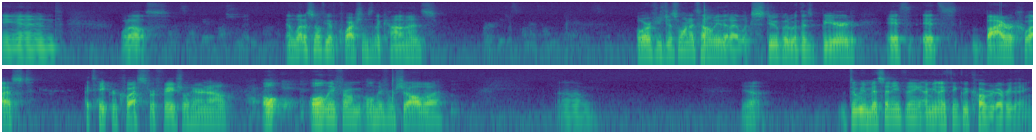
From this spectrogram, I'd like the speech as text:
And what else? And let us know if you have questions in the comments. Or if you just want to tell me that I look stupid with this beard, it's, it's by request. I take requests for facial hair now. O only from only from Shalva. Um, yeah. Do we miss anything? I mean, I think we covered everything.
